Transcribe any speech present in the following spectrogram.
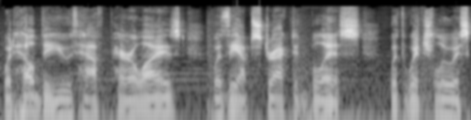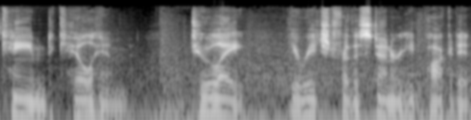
What held the youth half paralyzed was the abstracted bliss with which Louis came to kill him. Too late, he reached for the stunner he'd pocketed.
